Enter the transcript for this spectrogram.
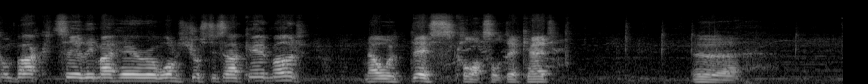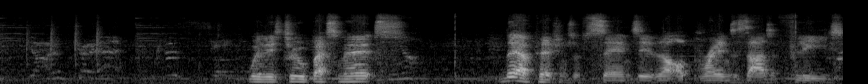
welcome back to the My Hero One's Justice arcade mode. Now with this colossal dickhead. Ugh. With his two best mates. They have patience of saints, either that or brains the size of fleas.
